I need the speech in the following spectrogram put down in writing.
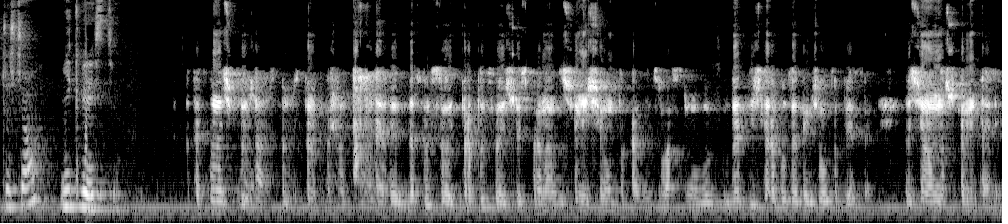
Що що? Ніквесті. Так ви наче записывать, прописывать щось про нас. Зачем еще вам показывать? У вас, ну, вы, вы отлично работаете как желтая пресса. Зачем вам наши комментарии?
